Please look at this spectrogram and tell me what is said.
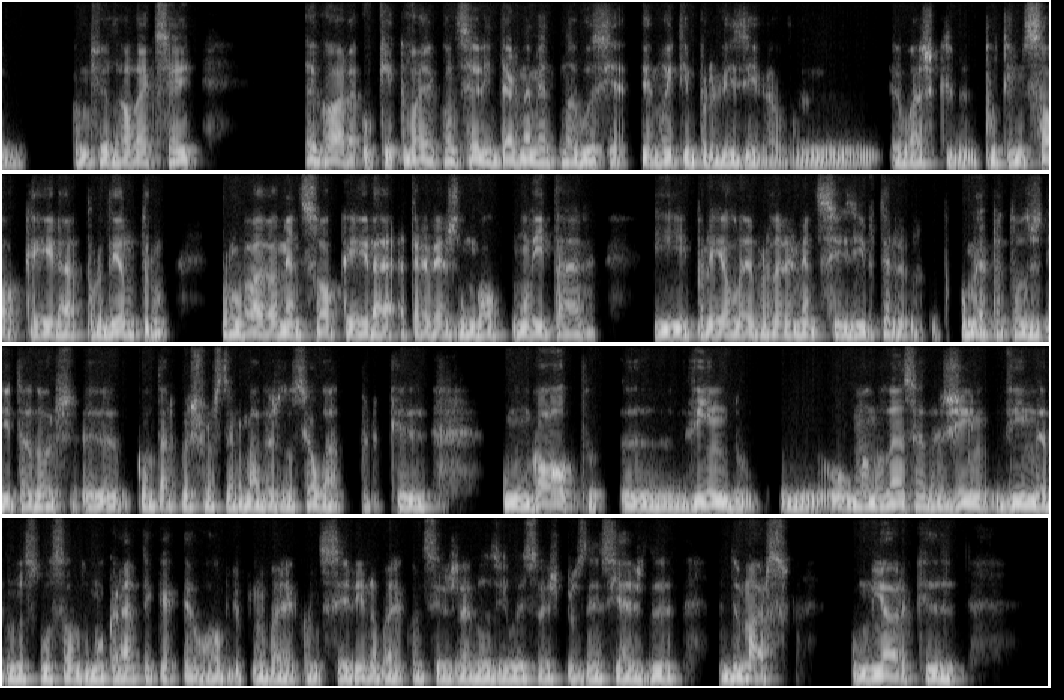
como fez Alexei. Agora, o que é que vai acontecer internamente na Rússia é muito imprevisível. Eu acho que Putin só cairá por dentro, provavelmente só cairá através de um golpe militar, e para ele é verdadeiramente decisivo ter, como é para todos os ditadores, eh, contar com as Forças Armadas do seu lado, porque um golpe eh, vindo, ou uma mudança de regime vinda de uma solução democrática, é óbvio que não vai acontecer e não vai acontecer já nas eleições presidenciais de, de março. O melhor que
